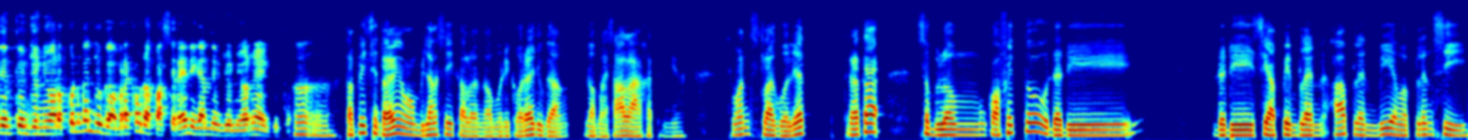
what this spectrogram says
tim tim junior pun kan juga mereka udah pasti ready kan tim juniornya gitu. Heeh. Tapi Sintayong emang bilang sih kalau nggak mau di Korea juga nggak masalah katanya. Cuman setelah gue lihat ternyata sebelum COVID tuh udah di udah disiapin plan A, plan B, sama plan C.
